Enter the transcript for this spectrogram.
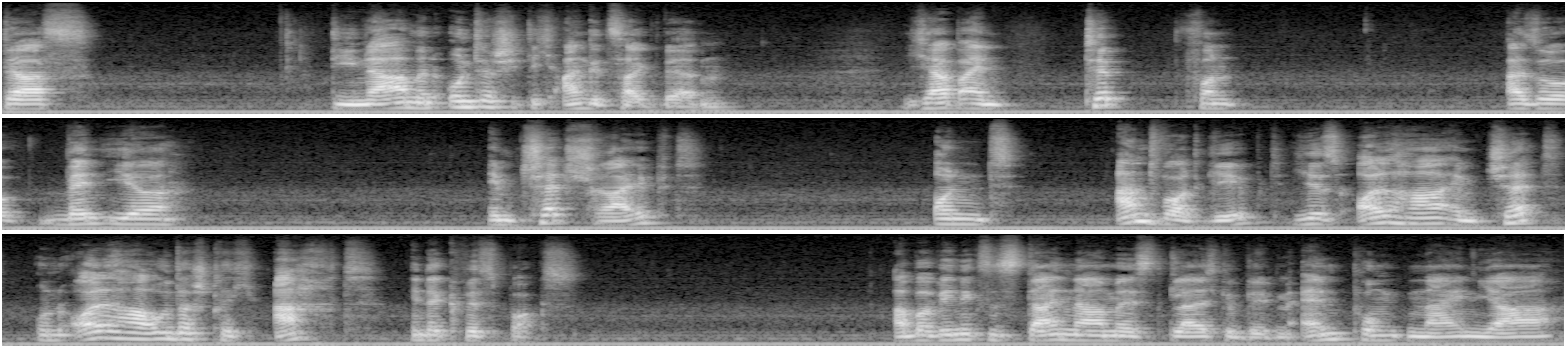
dass die Namen unterschiedlich angezeigt werden. Ich habe einen Tipp von, also wenn ihr im Chat schreibt und Antwort gebt, hier ist Olha im Chat und Olha-8 in der Quizbox aber wenigstens dein Name ist gleich geblieben. N.9 Ja,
